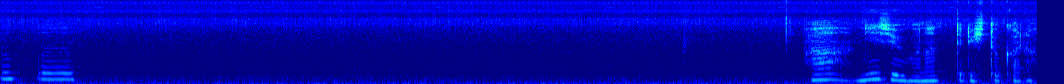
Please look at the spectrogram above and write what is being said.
ふふああ25なってる人から。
